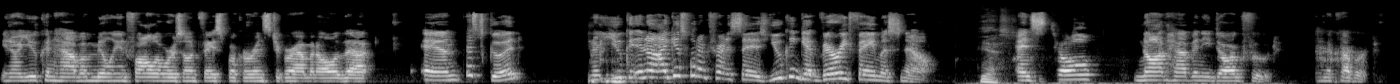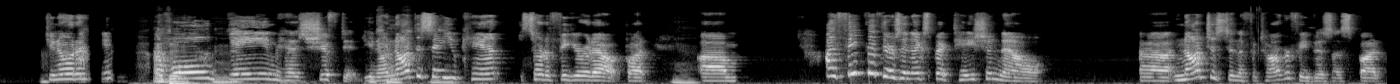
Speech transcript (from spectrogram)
You know, you can have a million followers on Facebook or Instagram and all of that, and that's good. You know, you can. I guess what I'm trying to say is, you can get very famous now Yes. and still not have any dog food in the cupboard. Do you know what I mean? The I whole Mm. game has shifted. You know, has. not to say you can't sort of figure it out, but um, I think that there's an expectation now, uh, not just in the photography business, but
